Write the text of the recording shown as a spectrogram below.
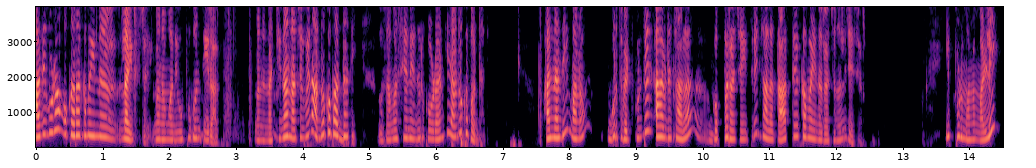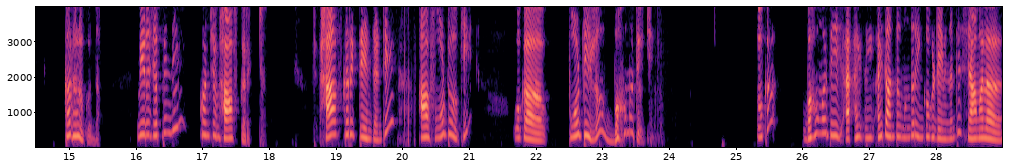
అది కూడా ఒక రకమైన లైఫ్ స్టైల్. మనం అది ఒప్పుకొని తీరాలి. మనం నచ్చినా నచ్చకపోయినా అదొక పద్ధతి. సమస్యను ఎదుర్కోవడానికి అదొక పద్ధతి. అన్నది మనం గుర్తుపెట్టుకుంటే ఆవిడ చాలా గొప్ప రచయిత్రి చాలా తాత్వికమైన రచనలు చేశారు. ఇప్పుడు మనం మళ్ళీ కథలోకి వద్దాం. మీరు చెప్పింది కొంచెం హాఫ్ కరెక్ట్ హాఫ్ కరెక్ట్ ఏంటంటే ఆ ఫోటోకి ఒక పోటీలో బహుమతి వచ్చింది. ఒక బహుమతి అయితే అంతకు ముందర ఇంకొకటి ఏమిందంటే శ్యామల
